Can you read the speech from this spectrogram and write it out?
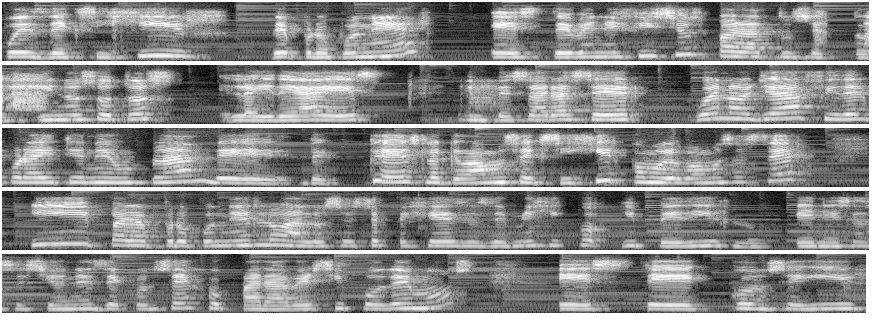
pues de exigir, de proponer este, beneficios para tu sector. Y nosotros, la idea es empezar a hacer, bueno, ya Fidel por ahí tiene un plan de, qué es lo que vamos a exigir, cómo lo vamos a hacer, y para proponerlo a los SPGs desde México y pedirlo en esas sesiones de consejo para ver si podemos este, conseguir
